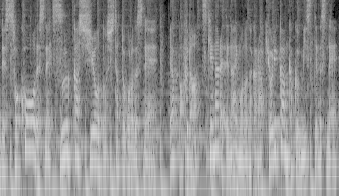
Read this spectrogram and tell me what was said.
でそこをですね通過しようとしたところですねやっぱ普段つけ慣れてないものだから距離感覚ミスってですね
